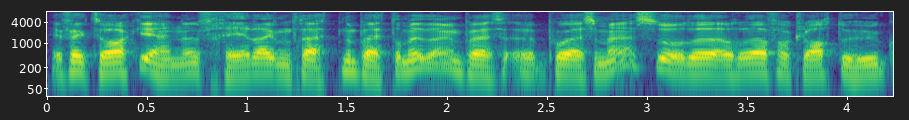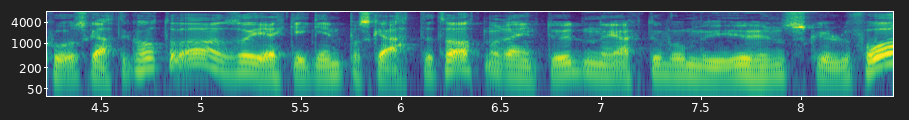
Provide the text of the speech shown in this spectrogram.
jeg fikk tak i henne fredag den 13. på ettermiddagen på, SMS, og der, der, forklarte hun hvor skattekortet var. Så gikk jeg inn på skatteetaten og regnet ut nøyaktig hvor mye hun skulle få.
